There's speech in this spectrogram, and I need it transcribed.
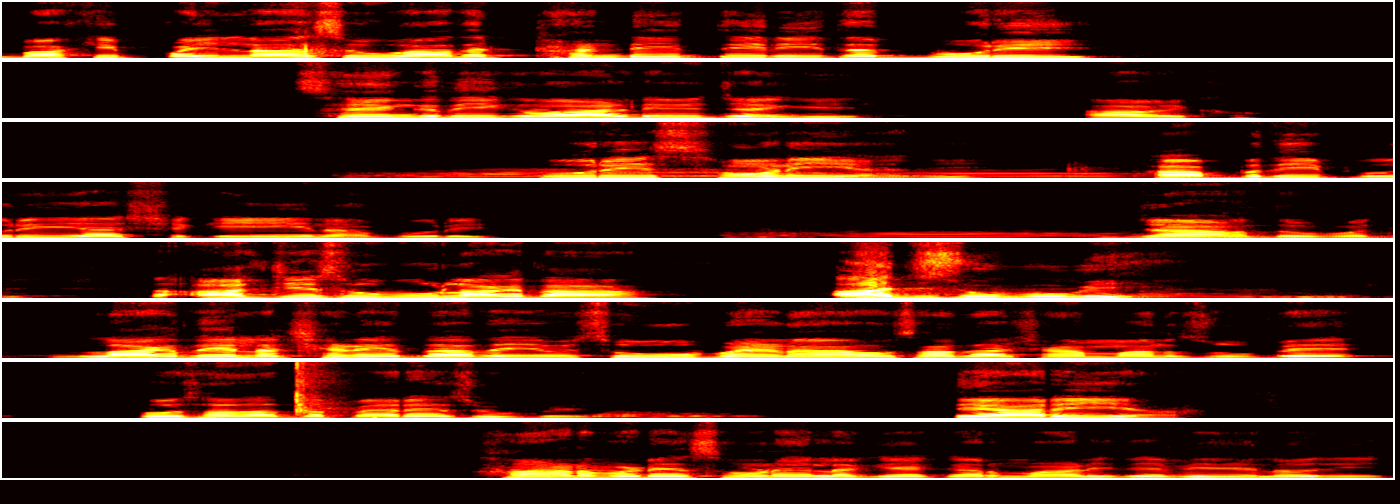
ਬਾਕੀ ਪਹਿਲਾ ਸੂਆ ਤੇ ਠੰਡੀ ਧੀਰੀ ਤੇ ਬੂਰੀ। ਸਿੰਘ ਦੀ ਕੁਆਲਿਟੀ ਵੀ ਚੰਗੀ। ਆ ਵੇਖੋ। ਪੂਰੀ ਸੋਹਣੀ ਆ ਜੀ। ਫੱਬ ਦੀ ਪੂਰੀ ਆ ਸ਼ਕੀਨ ਆ ਪੂਰੀ। ਜਾਣ ਦੋ ਭਾਜੀ। ਤਾਂ ਅੱਜ ਹੀ ਸੂਬੂ ਲੱਗਦਾ। ਅੱਜ ਸੂਪੂਗੀ ਲੱਗਦੇ ਲੱਛਣ ਇਦਾਂ ਦੇ ਵੀ ਸੂ ਪੈਣਾ ਹੋ ਸਕਦਾ ਸ਼ਾਮਾਂ ਨੂੰ ਸੂਪੇ ਹੋ ਸਕਦਾ ਦੁਪਹਿਰੇ ਸੂਪੇ ਤਿਆਰੀ ਆ। ਥਾਣ ਬੜੇ ਸੋਹਣੇ ਲੱਗੇ ਕਰਮਾਂ ਵਾਲੀ ਦੇ ਵੇਖ ਲਓ ਜੀ।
